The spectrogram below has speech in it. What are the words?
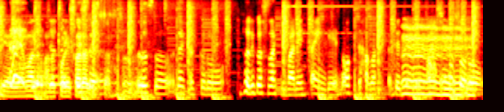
いやいやまだまだ これからですから。そうそうなんかこのそれこそさっきバレンタインデーのって話が出てて、あそろそろ。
